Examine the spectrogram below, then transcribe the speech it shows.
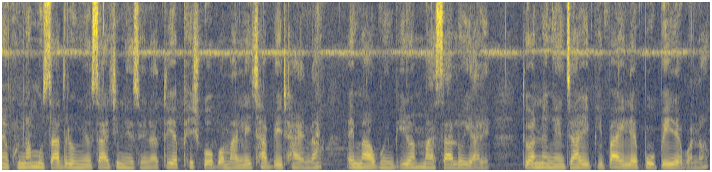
အဲခုနကမူစားတယ်လို့မျိုးစားချင်နေဆိုရင်တော့သူ့ရဲ့ page ကိုပုံမှန်လေးချပေးထားရင်နော်အဲ့မှာဝင်ပြီးတော့မှာစားလို့ရတယ်သူကနိုင်ငံခြားကြီးပြပိုက်လဲပို့ပေးတယ်ပေါ့နော်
